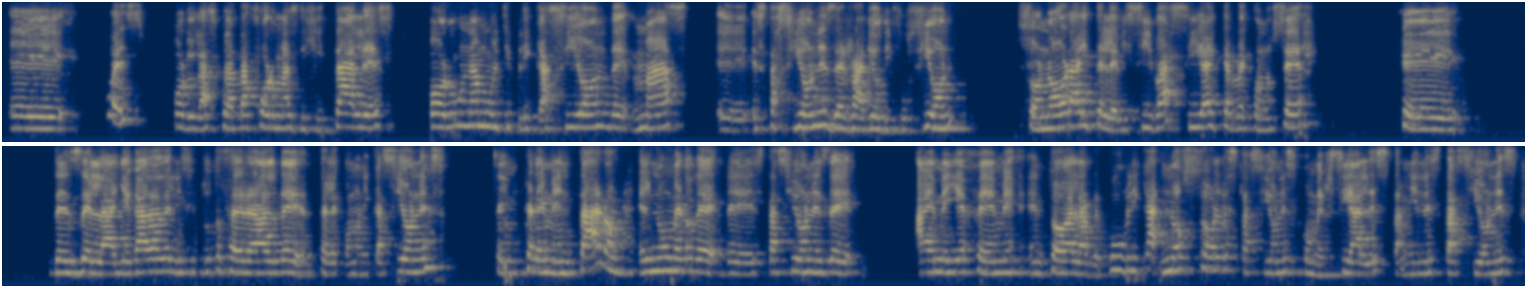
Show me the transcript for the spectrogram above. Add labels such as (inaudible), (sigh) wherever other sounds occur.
eh, pues por las plataformas digitales, por una multiplicación de más eh, estaciones de radiodifusión sonora y televisiva, sí hay que reconocer que desde la llegada del Instituto Federal de Telecomunicaciones se incrementaron el número de, de estaciones de AM y FM en toda la República, no solo estaciones comerciales, también estaciones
